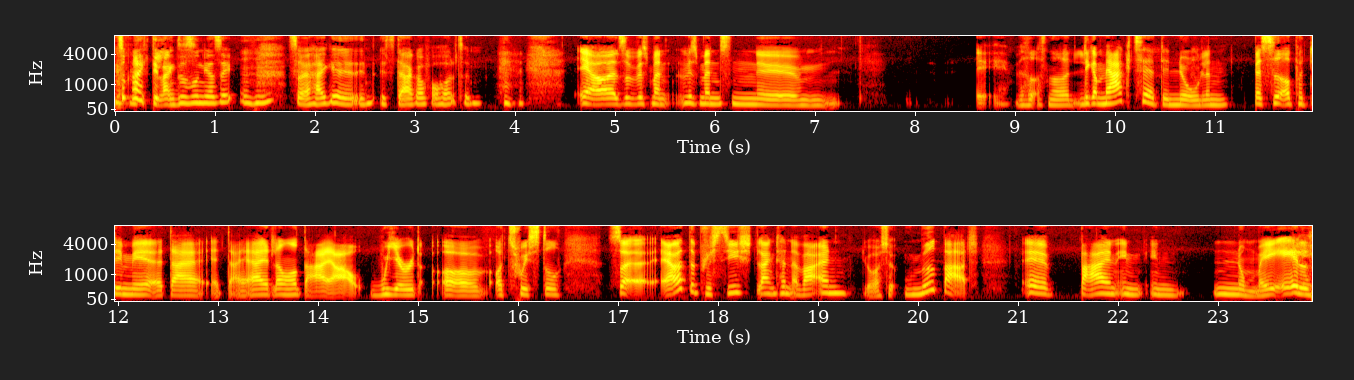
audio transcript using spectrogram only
jeg tror rigtig lang tid siden, jeg har set. Mm-hmm. Så jeg har ikke et, et stærkere forhold til den. Ja, og altså hvis man, hvis man sådan, øh, øh, hvad hedder sådan noget, lægger mærke til, at det er Nolan, baseret på det med, at der, at der er et eller andet, der er weird og, og twisted, så er The Prestige langt hen ad vejen jo også umiddelbart øh, bare en, en, en normal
